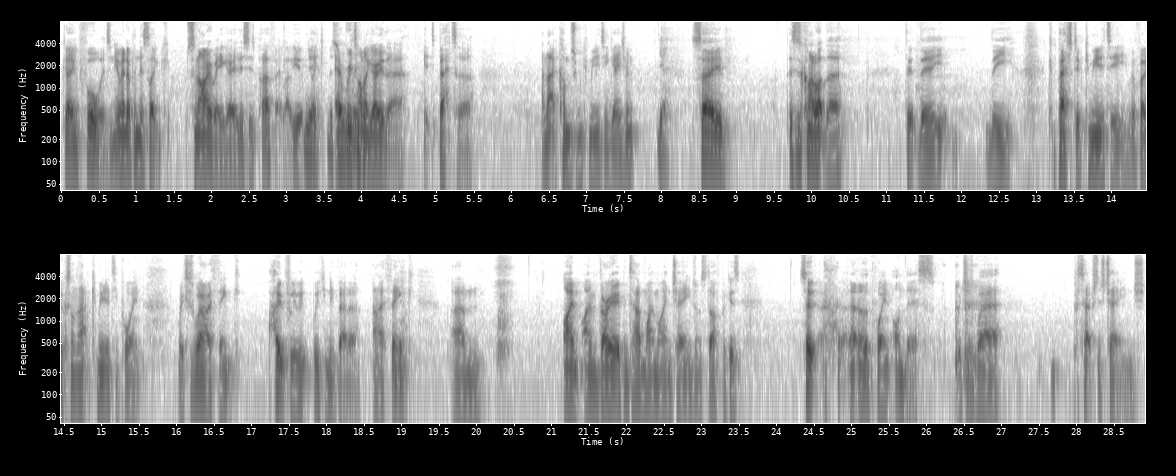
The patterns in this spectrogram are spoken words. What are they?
going forwards, and you end up in this like scenario where you go, this is perfect. Like, you, Yeah, like every time I go there, it's better, and that comes from community engagement. Yeah. So this is kind of like the the the, the competitive community. We're focused on that community point, which is where I think hopefully we, we can do better. And I think um, I'm I'm very open to have my mind change on stuff because so another point on this, which is where perceptions change,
